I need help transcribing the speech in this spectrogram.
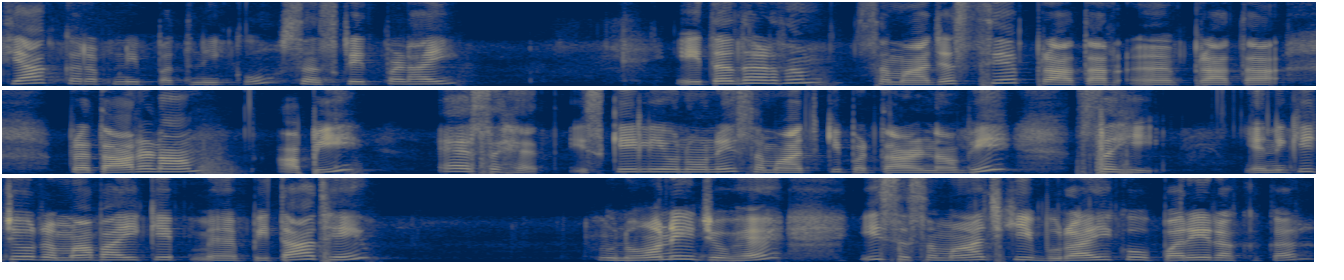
त्याग कर अपनी पत्नी को संस्कृत पढ़ाई। एतदर्थम समाजस्य प्रातार प्राता, प्रतारणाम अपि असहत इसके लिए उन्होंने समाज की प्रताड़ना भी सही। यानी कि जो रमाबाई के पिता थे, उन्होंने जो है इस समाज की बुराई को परे रखकर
